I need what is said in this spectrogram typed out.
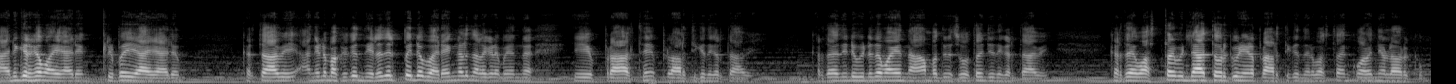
അനുഗ്രഹമായാലും കൃപയായാലും കർത്താവെ അങ്ങയുടെ മക്കൾക്ക് നിലനിൽപ്പിന്റെ വരങ്ങൾ നൽകണമെന്ന് ഈ പ്രാർത്ഥ പ്രാർത്ഥിക്കുന്ന കർത്താവെ. കർത്താവ് നിന്റെ ഉന്നതമായ നാമത്തിന് സ്വസ്ഥം ചെയ്യുന്ന കർത്താവെ. കർത്താവ് വസ്ത്രമില്ലാത്തവർക്ക് വേണ്ടിയാണ് പ്രാർത്ഥിക്കുന്നത്. വസ്ത്രം കുറഞ്ഞുള്ളവർക്കും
